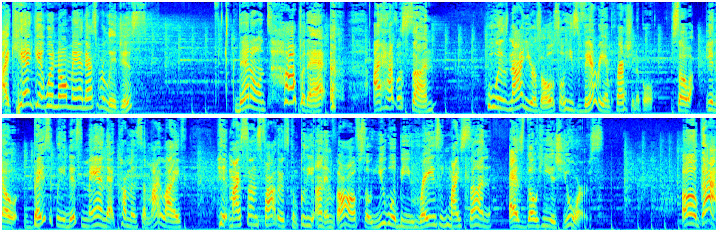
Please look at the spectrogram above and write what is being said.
I can't get with no man that's religious. Then on top of that, I have a son who is nine years old, so he's very impressionable. So, you know, basically, this man that come into my life, hit my son's father is completely uninvolved. So you will be raising my son as though he is yours. Oh God,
